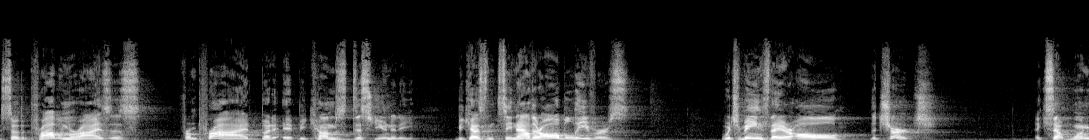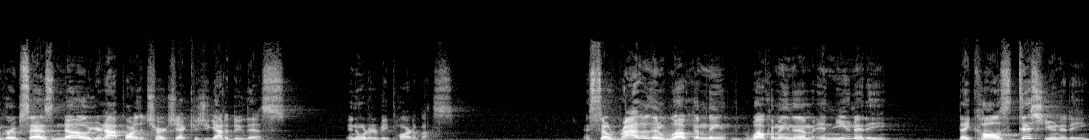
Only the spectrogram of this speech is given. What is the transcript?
So the problem arises from pride, but it becomes disunity. Because, see, now they're all believers, which means they are all the church. Except one group says, no, you're not part of the church yet because you got to do this in order to be part of us. And so rather than welcoming, welcoming them in unity, they cause disunity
